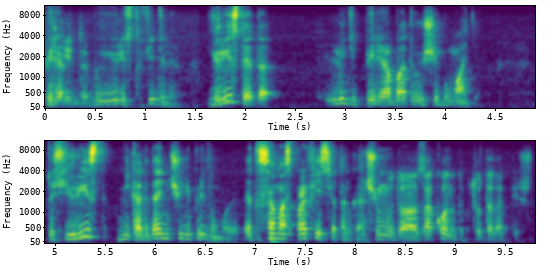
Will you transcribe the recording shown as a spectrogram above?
Пере... Вы юристов видели? Юристы это люди, перерабатывающие бумаги. То есть юрист никогда ничего не придумывает. Это сама профессия такая. Почему-то, а законы-то кто тогда пишет?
